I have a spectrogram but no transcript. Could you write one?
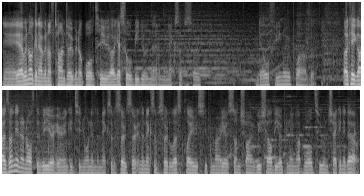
Yeah, we're not going to have enough time to open up World 2. I guess we'll be doing that in the next episode. Delfino Plaza. Okay guys, I'm getting off the video here and continue on in the next episode. So in the next episode Let's Play with Super Mario Sunshine, we shall be opening up World 2 and checking it out.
